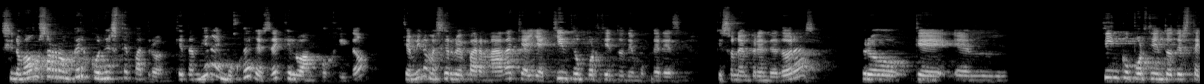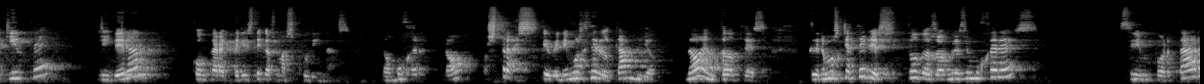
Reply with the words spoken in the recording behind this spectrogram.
sino vamos a romper con este patrón, que también hay mujeres ¿eh? que lo han cogido, que a mí no me sirve para nada que haya 15 o 1% de mujeres que son emprendedoras, pero que el 5% de este 15 lideran con características masculinas. No, mujer, no, ostras, que venimos a hacer el cambio, ¿no? Entonces, lo que tenemos que hacer es todos hombres y mujeres, sin importar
